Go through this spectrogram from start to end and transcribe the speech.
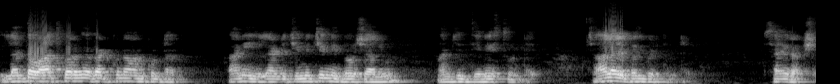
ఇల్లంతా వాస్తపరంగా కట్టుకున్నాం అనుకుంటారు. కానీ ఇలాంటి చిన్న చిన్న దోషాలు మంచిని తినేస్తుంటాయి. చాలా ఇబ్బంది పెడుతుంటాయి. సాయి రక్ష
